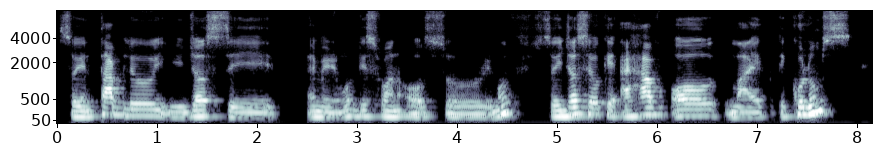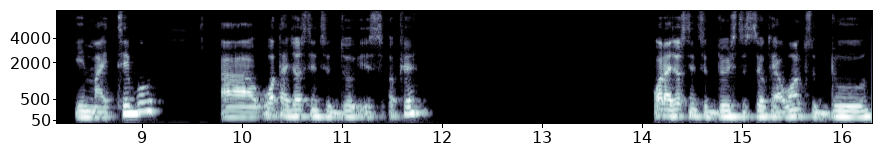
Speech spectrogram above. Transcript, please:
So in Tableau, you just say, let me remove this one also remove. So you just say, okay, I have all my the columns in my table. Uh, what I just need to do is, okay, what I just need to do is to say, okay, I want to do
